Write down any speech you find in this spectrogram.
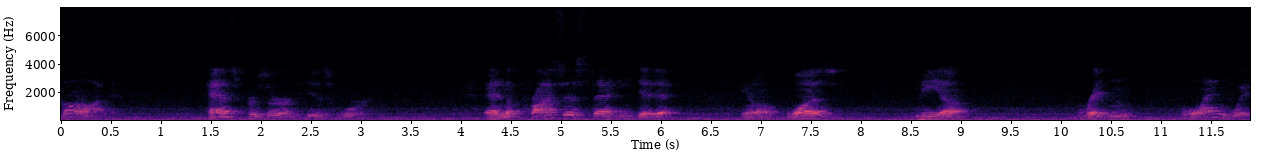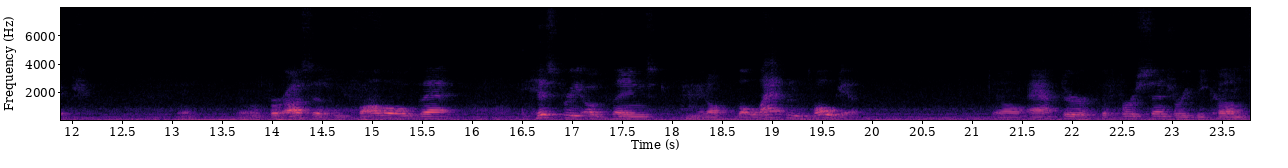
God has preserved His Word. And the process that He did it, you know, was via written language. And, you know, for us, as we follow that history of things, you know, the Latin Vulgate, you know, after the first century becomes,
